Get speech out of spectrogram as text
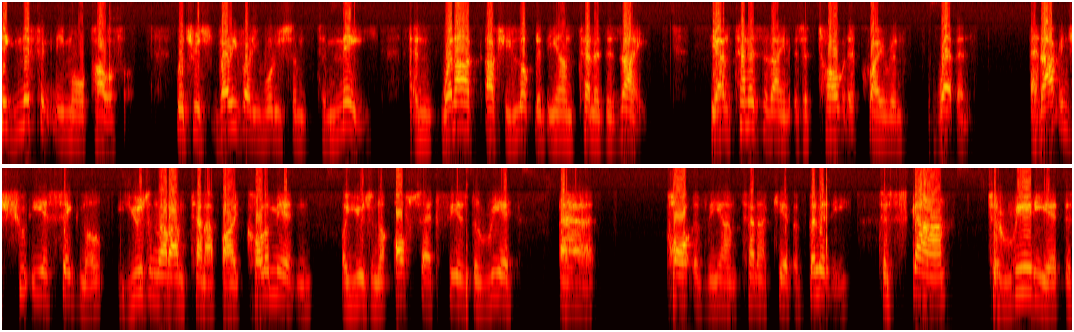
significantly more powerful, which was very very worrisome to me. And when I actually looked at the antenna design, the antenna design is a target acquiring weapon. And I can shoot you a signal using that antenna by collimating or using an offset phased array uh, part of the antenna capability to scan, to radiate, to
